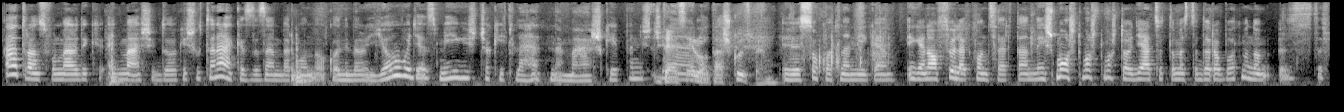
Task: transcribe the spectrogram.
áttransformálódik egy másik dolog, és utána elkezd az ember gondolkodni belőle, hogy jó, hogy ez mégiscsak itt lehetne másképpen is csinálni. De ez eladás közben? Ö, szokott lenni, igen. Igen, a főleg koncerten. És most, most, most, ahogy játszottam ezt a darabot, mondom, ezt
